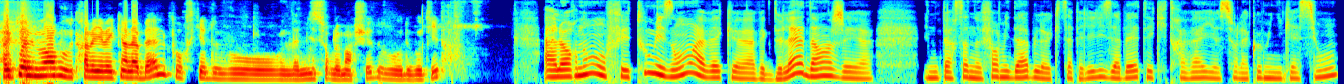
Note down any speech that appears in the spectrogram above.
Actuellement, vous travaillez avec un label pour ce qui est de vos, la mise sur le marché de vos, de vos titres? Alors non, on fait tout maison avec, euh, avec de l'aide. Hein. J'ai euh, une personne formidable qui s'appelle Elisabeth et qui travaille sur la communication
